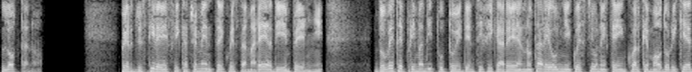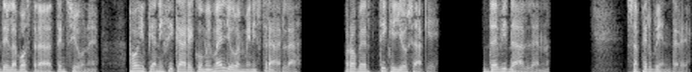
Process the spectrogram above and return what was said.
lottano. Per gestire efficacemente questa marea di impegni, Dovete prima di tutto identificare e annotare ogni questione che in qualche modo richiede la vostra attenzione, poi pianificare come meglio amministrarla. Robert T. Kiyosaki. David Allen. Saper vendere,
